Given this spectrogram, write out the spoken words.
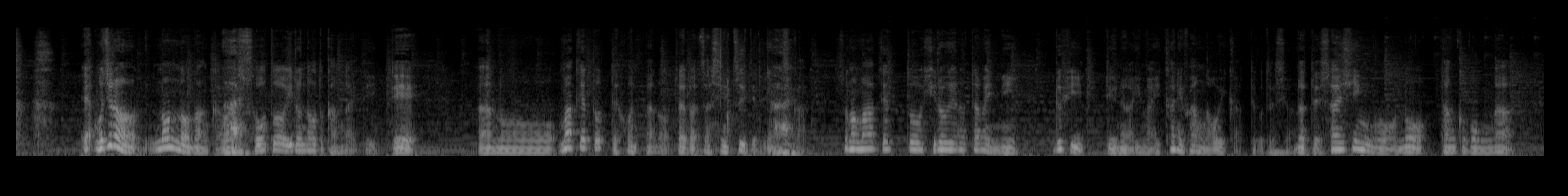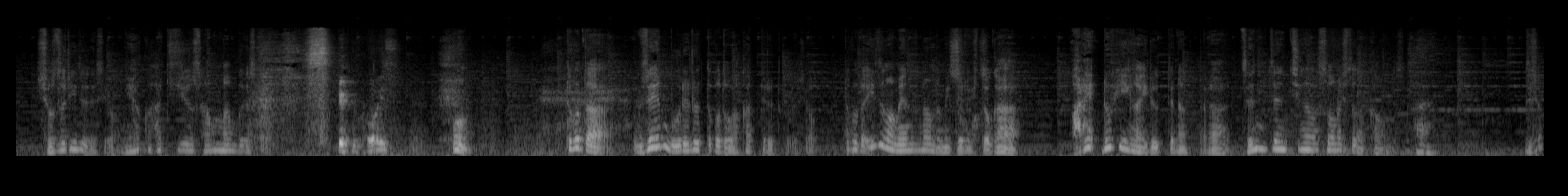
いやもちろんノンノなんかははい。相当いろんなこと考えていて、あのーマーケットって本あの例えば雑誌についてるじゃないですか、そのマーケットを広げるためにルフィっていうのは今いかにファンが多いかってことですよ。だって最新号の単行本が書釣りでですよ。283万部ですかすごいですね。らうん。ってことは全部売れるってこと分かってるってことでしょ。ってことはいつもメンズノンノ見てる人があれ？ルフィがいるってなったら全然違う層の人が買うんですよ。はいでしょ？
